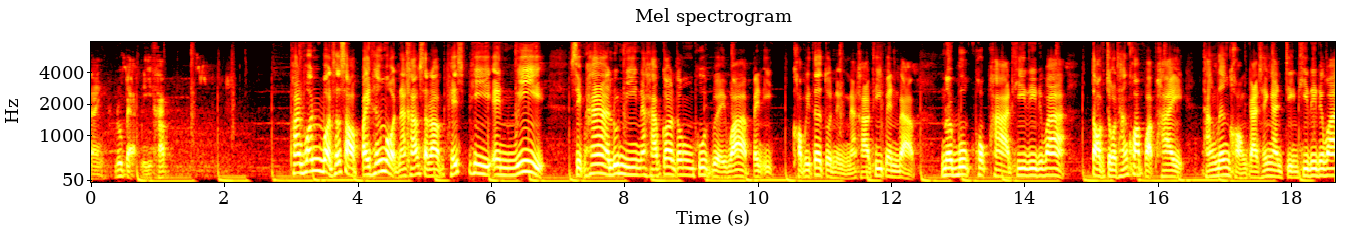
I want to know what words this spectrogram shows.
ในรูปแบบนี้ครับผ่านพ้นบททดสอบไปทั้งหมดนะครับสำหรับ HP Envy 15 รุ่นนี้นะครับ ก็ต้องพูดเลยว่าเป็นอีกคอมพิวเตอร์ตัวหนึ่งนะครับ ที่เป็นแบบโน้ตบุ๊กพกพาที่เรียกได้ว่าตอบโจทย์ทั้งความปลอดภัย ทั้งเรื่องของการใช้งานจริงที่เรียกได้ว่า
